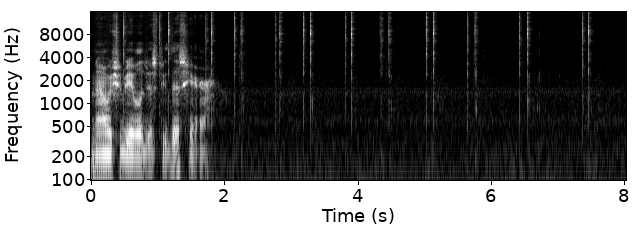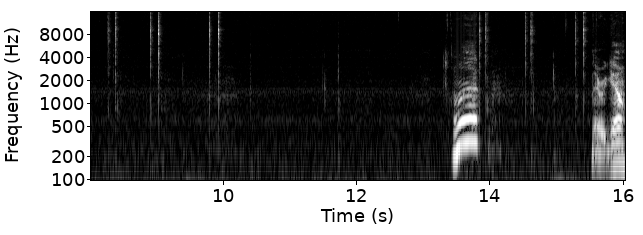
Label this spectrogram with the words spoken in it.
Now we should be able to just do this here. What? There we go.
